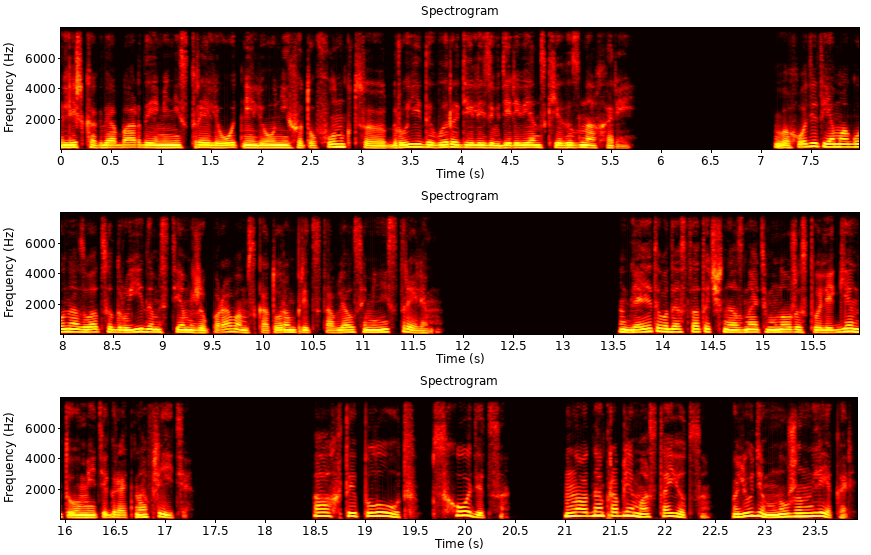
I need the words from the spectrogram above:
Лишь когда барды и министрели отняли у них эту функцию, друиды выродились в деревенских знахарей. Выходит, я могу назваться друидом с тем же правом, с которым представлялся министрелем. Для этого достаточно знать множество легенд и уметь играть на флейте. Ах ты, плут, сходится. Но одна проблема остается. Людям нужен лекарь.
